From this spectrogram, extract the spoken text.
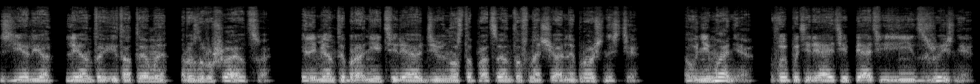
Зелья, ленты и тотемы разрушаются. Элементы брони теряют 90% начальной прочности. Внимание! Вы потеряете 5 единиц жизни.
